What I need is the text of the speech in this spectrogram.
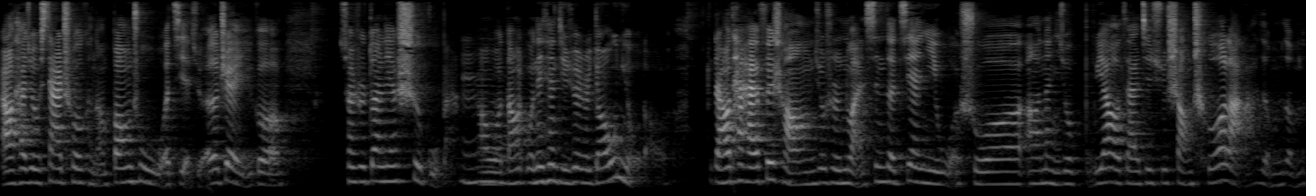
然后他就下车可能帮助我解决了这一个算是锻炼事故吧。然后我当我那天的确是腰扭到了。然后他还非常就是暖心的建议我说啊，那你就不要再继续上车啦，怎么怎么的。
